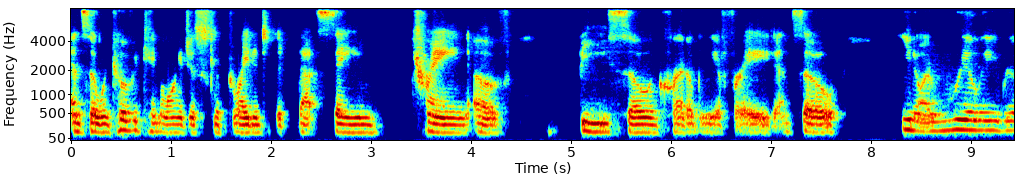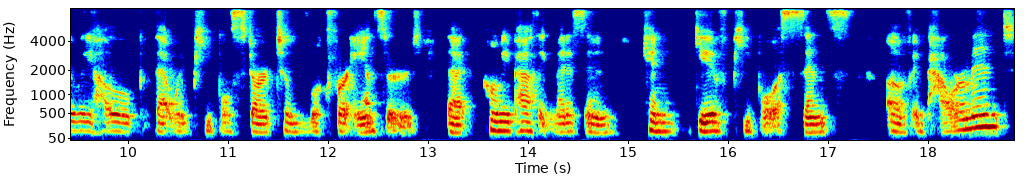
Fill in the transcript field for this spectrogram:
And so when covid came along it just slipped right into the, that same train of be so incredibly afraid. And so you know i really really hope that when people start to look for answers that homeopathic medicine can give people a sense of empowerment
